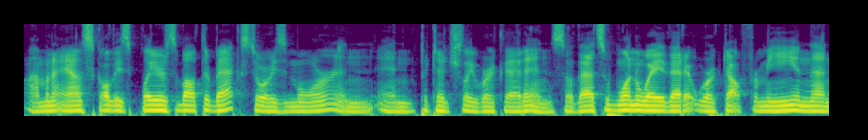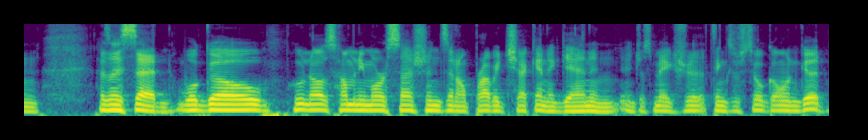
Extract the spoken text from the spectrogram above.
I'm going to ask all these players about their backstories more and, and potentially work that in. So that's one way that it worked out for me. And then, as I said, we'll go who knows how many more sessions, and I'll probably check in again and, and just make sure that things are still going good.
